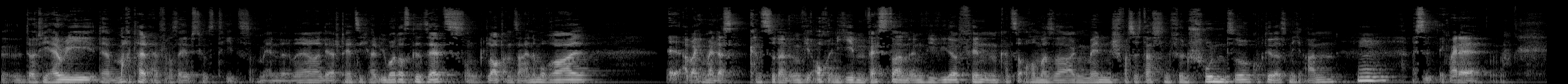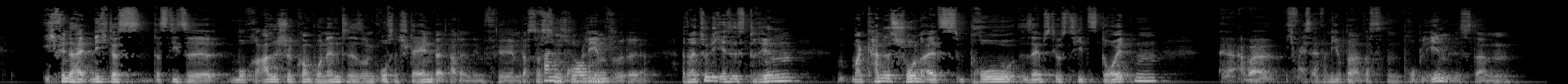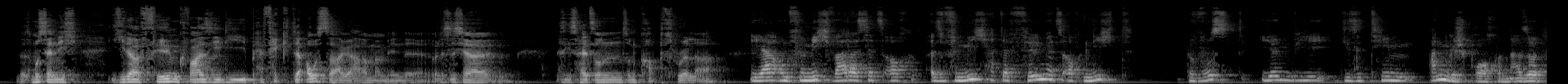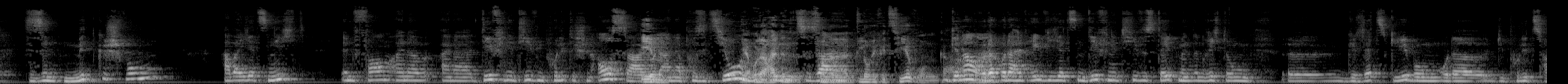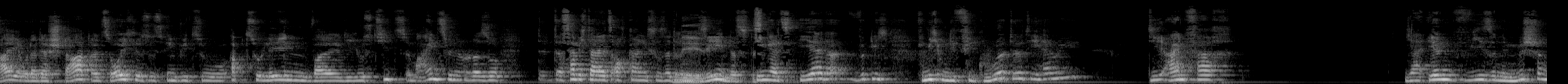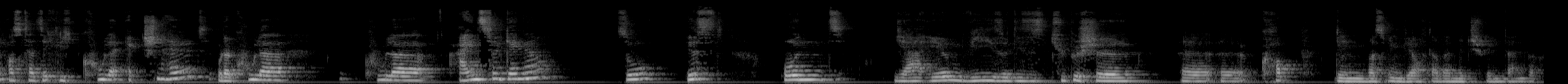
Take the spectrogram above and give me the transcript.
Dirty Harry, der macht halt einfach Selbstjustiz am Ende. Ne? Und der stellt sich halt über das Gesetz und glaubt an seine Moral. Äh, Aber ich meine, das kannst du dann irgendwie auch in jedem Western irgendwie wiederfinden. Kannst du auch immer sagen, Mensch, was ist das denn für ein Schund? So, guck dir das nicht an. Also, ich meine, ich finde halt nicht, dass, dass diese moralische Komponente so einen großen Stellenwert hat in dem Film, dass das Fand so ein Problem würde. Also natürlich ist es drin, man kann es schon als pro Selbstjustiz deuten, aber ich weiß einfach nicht, ob da das ein Problem ist dann. Das muss ja nicht jeder Film quasi die perfekte Aussage haben am Ende. Das ist ja, das ist halt so ein, so ein Cop-Thriller. Ja, und für mich war das jetzt auch, also für mich hat der Film jetzt auch nicht bewusst irgendwie diese Themen angesprochen. Also sie sind mitgeschwungen, aber jetzt nicht in Form einer, einer definitiven politischen Aussage Eben. oder einer Position, Ja, oder halt irgendwie in, zu so eine sagen, Glorifizierung. Gar, Genau, ne? oder, oder halt irgendwie jetzt ein definitives Statement in Richtung äh, Gesetzgebung oder die Polizei oder der Staat als solches ist irgendwie zu abzulehnen, weil die Justiz im Einzelnen oder so. Das habe ich da jetzt auch gar nicht so sehr drin Nee. gesehen. Das ging als eher da wirklich für mich um die Figur Dirty Harry, die einfach ja irgendwie so eine Mischung aus tatsächlich cooler Actionheld oder cooler, cooler Einzelgänger so ist und ja, irgendwie so dieses typische äh, äh, Cop-Ding, was irgendwie auch dabei mitschwingt einfach.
